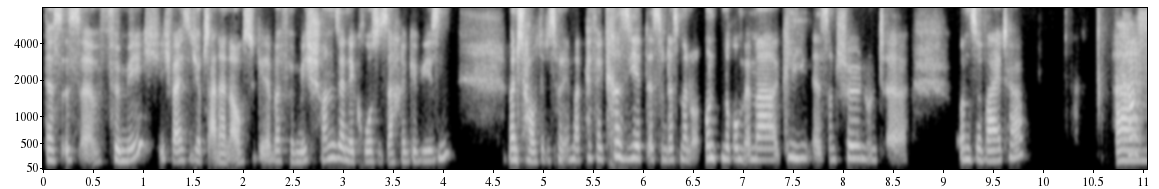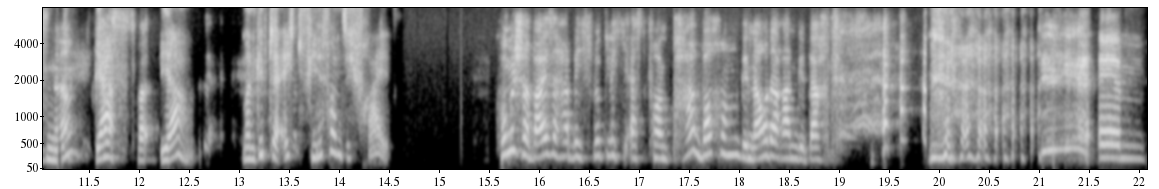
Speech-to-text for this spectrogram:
Das ist äh, für mich, ich weiß nicht, ob es anderen auch so geht, aber für mich schon sehr eine große Sache gewesen. Man schaute, dass man immer perfekt rasiert ist und dass man untenrum immer clean ist und schön und, äh, und so weiter. Krass, ähm, ne? Krass. Ja, ja, man gibt ja echt viel von sich frei. Komischerweise habe ich wirklich erst vor ein paar Wochen genau daran gedacht. ähm,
